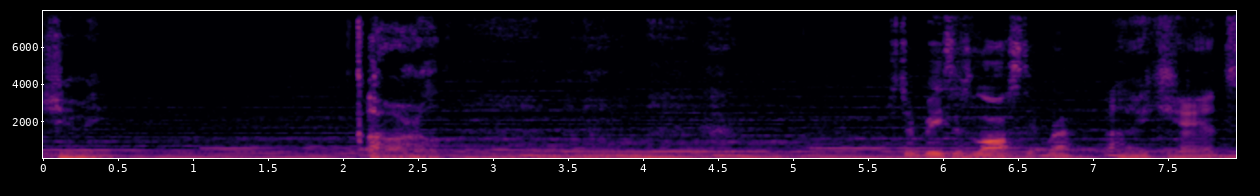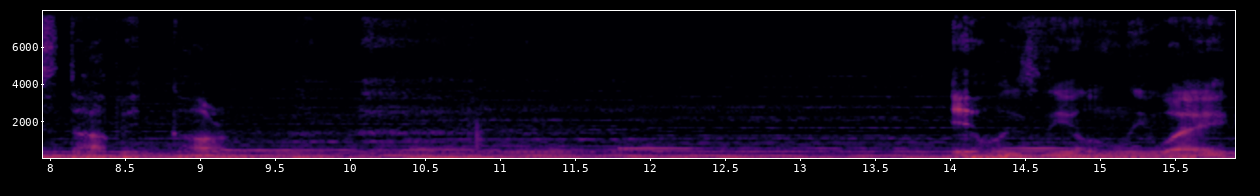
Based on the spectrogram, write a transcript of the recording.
Jimmy. Karl. Mr. Beast has lost it, bruh. I can't stop it, Karl. It was the only way.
